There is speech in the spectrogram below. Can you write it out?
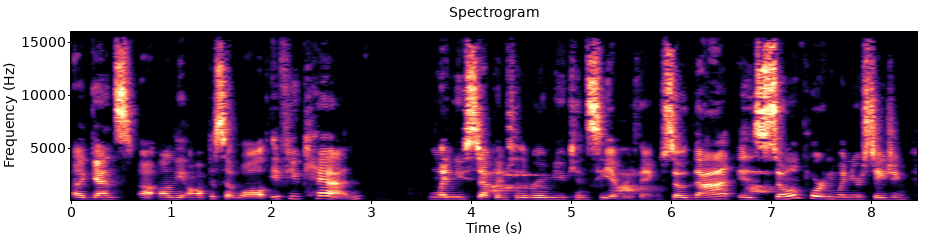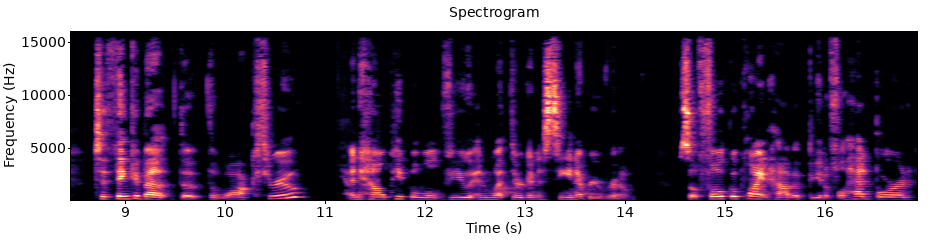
against uh, on the opposite wall if you can when you step into the room you can see everything so that is so important when you're staging to think about the the walkthrough Yeah. and how people will view and what they're going to see in every room. So focal point have a beautiful headboard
